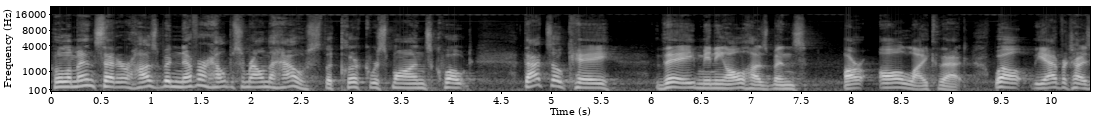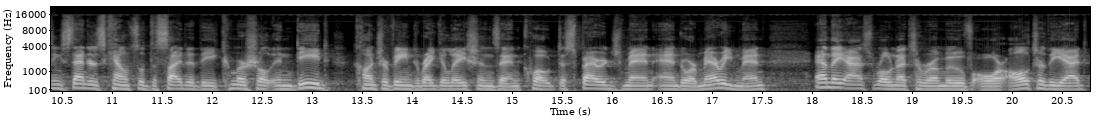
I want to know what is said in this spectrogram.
who laments that her husband never helps around the house. The clerk responds, quote, that's okay. They, meaning all husbands, are all like that. Well, the Advertising Standards Council decided the commercial indeed contravened regulations and, quote, disparaged men and or married men, and they asked Rona to remove or alter the ad.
